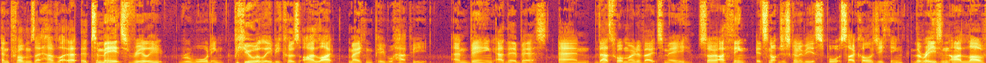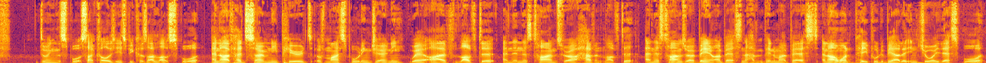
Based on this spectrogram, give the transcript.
and problems they have like that. It, to me, it's really rewarding purely because I like making people happy and being at their best. And that's what motivates me. So I think it's not just going to be a sports psychology thing. The reason I love doing the sports psychology is because I love sport. And I've had so many periods of my sporting journey where I've loved it, and then there's times where I haven't loved it, and there's times where I've been at my best and I haven't been at my best. And I want people to be able to enjoy their sport,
